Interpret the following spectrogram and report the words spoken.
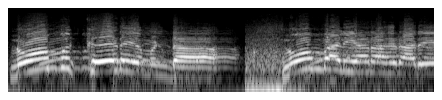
நோம்பு கேடயம்டா நோம்பாளி யாராகிறாரு?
